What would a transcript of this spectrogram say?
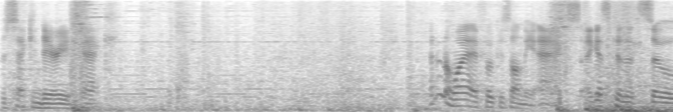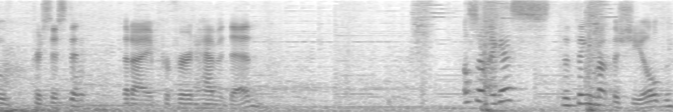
The secondary attack. I don't know why I focus on the axe. I guess because it's so persistent that I prefer to have it dead. Also, I guess the thing about the shield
